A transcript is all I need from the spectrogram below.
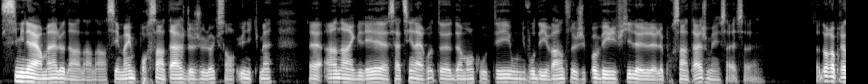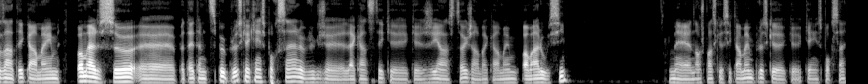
similairement là, dans, ces mêmes pourcentages de jeux-là qui sont uniquement euh, en anglais. Ça tient la route euh, de mon côté au niveau des ventes. Je n'ai pas vérifié le, pourcentage, mais ça, doit représenter quand même pas mal ça. Euh, peut-être un petit peu plus que 15%, vu que la quantité que, j'ai en stock, j'en vends quand même pas mal aussi. Mais non, je pense que c'est quand même plus que, que 15%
